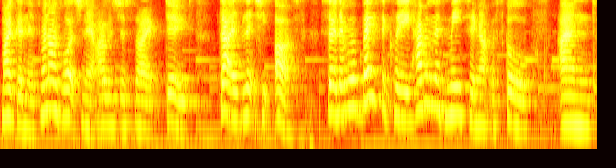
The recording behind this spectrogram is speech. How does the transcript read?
my goodness, when I was watching it, I was just like, dude, that is literally us. So they were basically having this meeting at the school and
